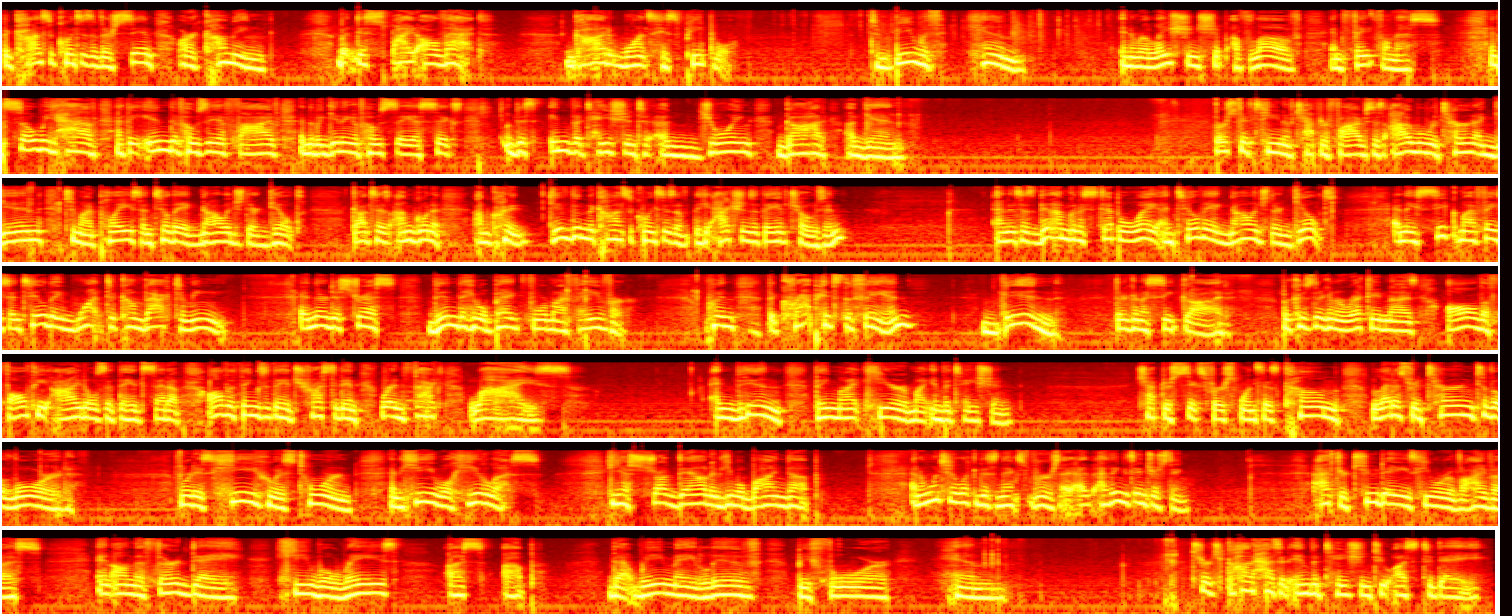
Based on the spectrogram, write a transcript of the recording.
the consequences of their sin are coming but despite all that God wants his people to be with him in a relationship of love and faithfulness. And so we have at the end of Hosea 5 and the beginning of Hosea 6 this invitation to uh, join God again. Verse 15 of chapter 5 says, I will return again to my place until they acknowledge their guilt. God says, I'm going to, I'm going to give them the consequences of the actions that they have chosen. And it says, Then I'm going to step away until they acknowledge their guilt and they seek my face until they want to come back to me. In their distress, then they will beg for my favor. When the crap hits the fan, then they're going to seek God because they're going to recognize all the faulty idols that they had set up, all the things that they had trusted in were in fact lies. And then they might hear my invitation. Chapter 6, verse 1 says, Come, let us return to the Lord. For it is He who is torn, and He will heal us. He has struck down, and He will bind up. And I want you to look at this next verse. I, I think it's interesting. After two days, He will revive us, and on the third day, He will raise us up that we may live before Him. Church, God has an invitation to us today.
